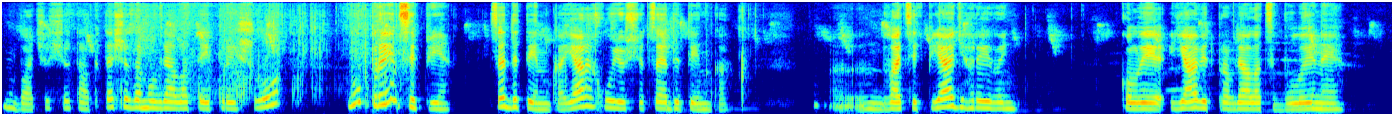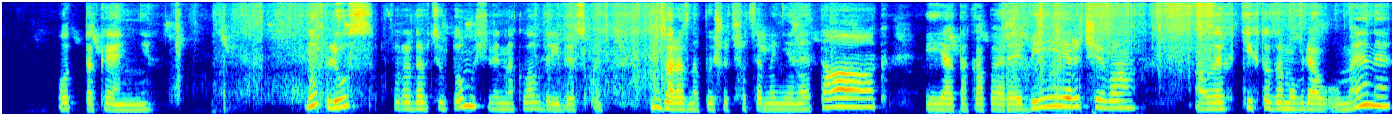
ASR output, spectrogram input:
Ну, бачу, що так. Те, що замовляла, те й прийшло. Ну, в принципі, це дитинка. Я рахую, що це дитинка. Е, 25 гривень. Коли я відправляла цибулини от такенні. Ну, плюс продавцю в тому, що він наклав дріб'язку. Ну, зараз напишуть, що це мені не так, і я така перебірчива. Але ті, хто замовляв у мене,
